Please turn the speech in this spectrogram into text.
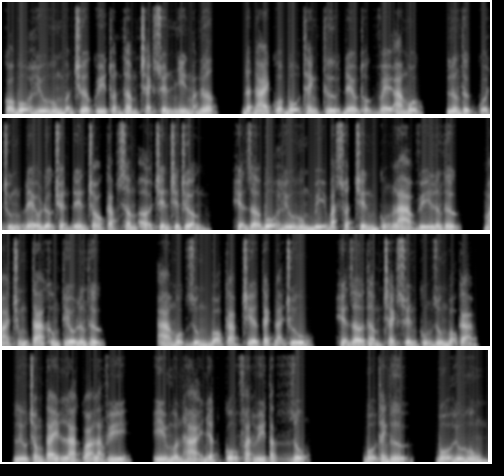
có bộ hưu hùng vẫn chưa quy thuận thẩm trạch xuyên nhìn mặt nước, đất đai của bộ thanh thử đều thuộc về a mục, lương thực của chúng đều được chuyển đến cho cấp sâm ở trên chiến trường. Hiện giờ bộ hưu hùng bị bắt xuất chiến cũng là vì lương thực, mà chúng ta không thiếu lương thực. A mục dùng bọ cạp chia tách đại chu, hiện giờ thẩm trạch xuyên cũng dùng bọ cạp, lưu trong tay là quá lãng phí, y muốn hải nhật cổ phát huy tác dụng. Bộ thanh thử, bộ hữu hùng,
